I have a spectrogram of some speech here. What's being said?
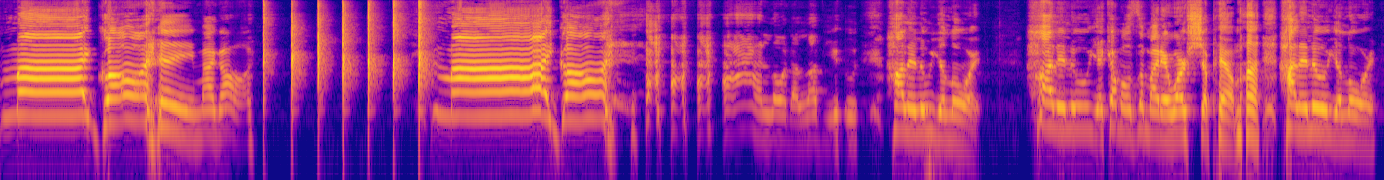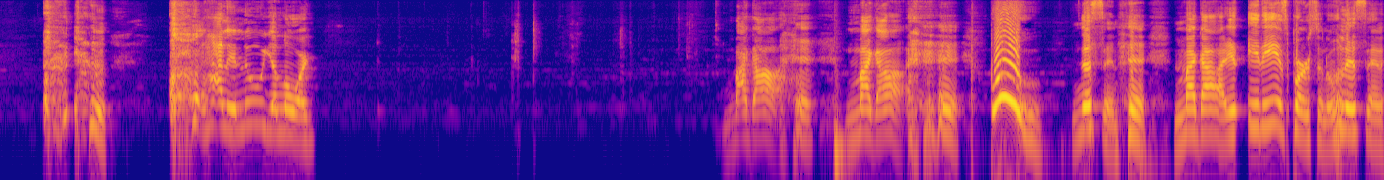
My God, hey, my God, my God. Lord, I love you. Hallelujah, Lord. Hallelujah. Come on, somebody worship him. Hallelujah, Lord. Hallelujah, Lord. My God. My God. Woo! Listen, my God, it, it is personal. Listen,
